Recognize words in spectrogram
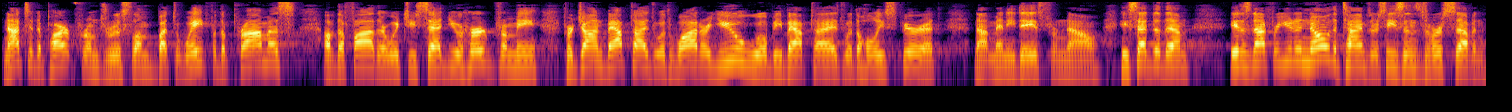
not to depart from Jerusalem, but to wait for the promise of the Father, which he said, You heard from me, for John baptized with water, you will be baptized with the Holy Spirit not many days from now. He said to them, it is not for you to know the times or seasons, verse 7,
